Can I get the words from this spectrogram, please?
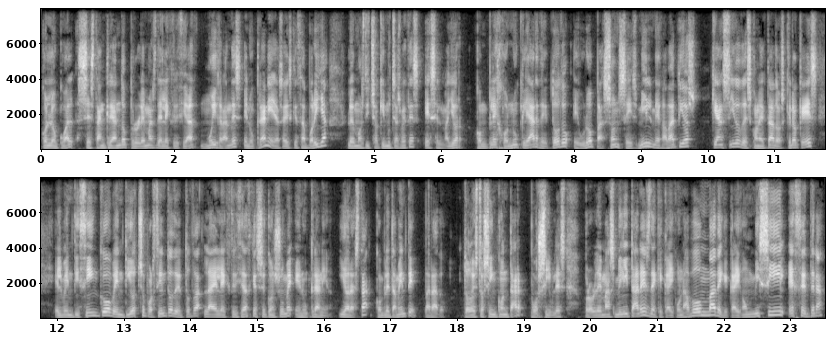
con lo cual se están creando problemas de electricidad muy grandes en Ucrania. Ya sabéis que Zaporilla, lo hemos dicho aquí muchas veces, es el mayor complejo nuclear de todo Europa. Son 6.000 megavatios que han sido desconectados. Creo que es el 25-28% de toda la electricidad que se consume en Ucrania. Y ahora está completamente parado. Todo esto sin contar posibles problemas militares de que caiga una bomba, de que caiga un misil, etcétera,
